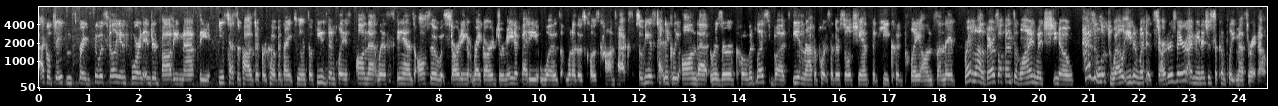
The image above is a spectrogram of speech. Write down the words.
tackle Jason Spriggs, who was filling in for an injured Bobby Massie, he's tested positive for COVID 19. So he's been placed on that list. And also starting right guard Germain Ifedi was one of those close contacts. So he is technically on that reserve COVID list, but Ian Rapoport said there's still a chance that he could play on Sunday. Right now, the Bears offensive line, which, you know, hasn't looked well even with its starters there. I mean, it's just a complete mess right now.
